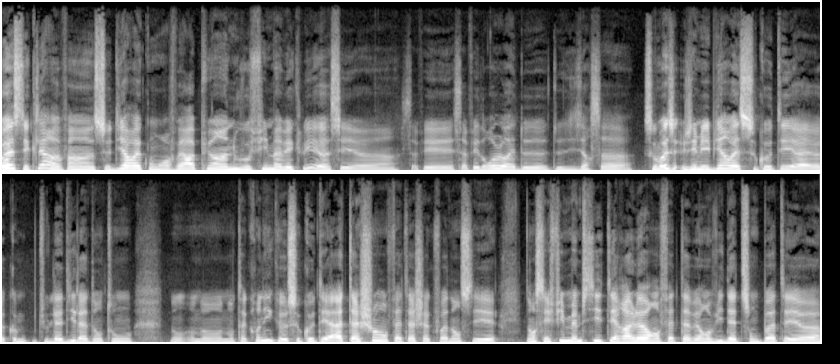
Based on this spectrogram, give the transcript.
Ouais, c'est clair. Enfin, se dire ouais, qu'on ne reverra plus un nouveau film avec lui, euh, c'est euh, ça fait ça fait drôle ouais, de, de dire ça. Parce que moi, j'aimais bien ouais, ce côté, euh, comme tu l'as dit là dans ton dans, dans- dans ta chronique, ce côté attachant en fait à chaque fois dans ces dans ces films, même si était râleur, en fait, t'avais envie d'être son pote et euh,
